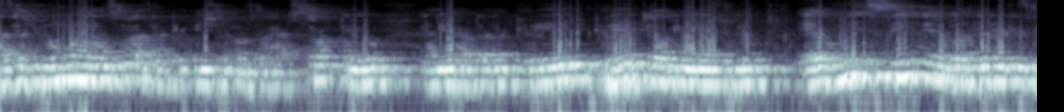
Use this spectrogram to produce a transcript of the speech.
as a human also as a technician also hats off to you and you have done great great job every scene ನೀವು ಬಂದಿರೋ ಇಸ್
